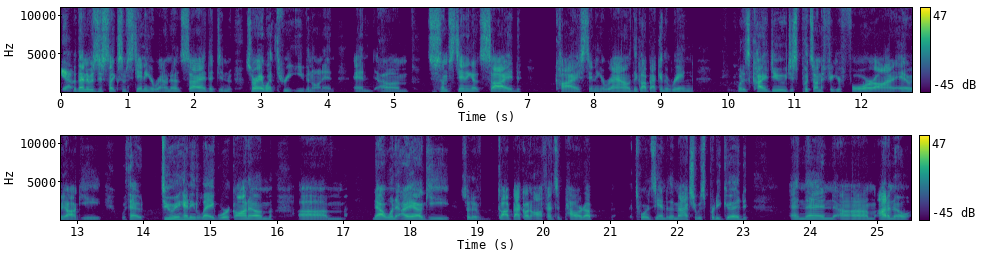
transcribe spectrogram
Yeah. But then it was just like some standing around outside that didn't. Sorry, I went three even on it, and um, just some standing outside. Kai standing around. They got back in the ring. What does Kai do? Just puts on a figure four on Aoyagi without doing any leg work on him. Um, now, when Aoyagi sort of got back on offense and powered up towards the end of the match, it was pretty good. And then um, I don't know.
